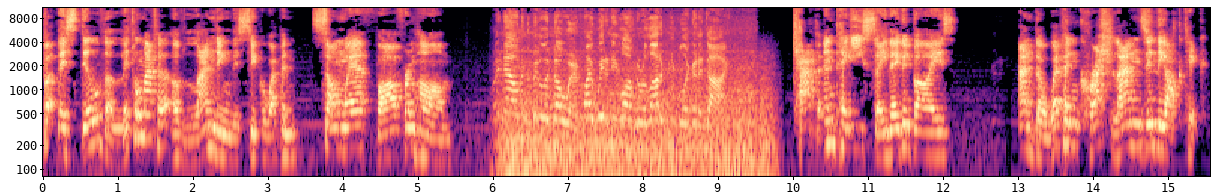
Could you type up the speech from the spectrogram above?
But there's still the little matter of landing this superweapon somewhere far from harm. Right now, I'm in the middle of nowhere. If I wait any longer, a lot of people are gonna die. Cap and Peggy say their goodbyes, and the weapon crash lands in the Arctic.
